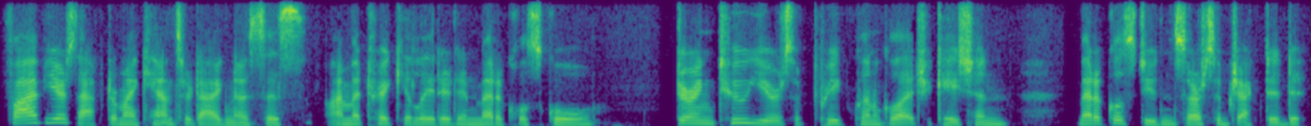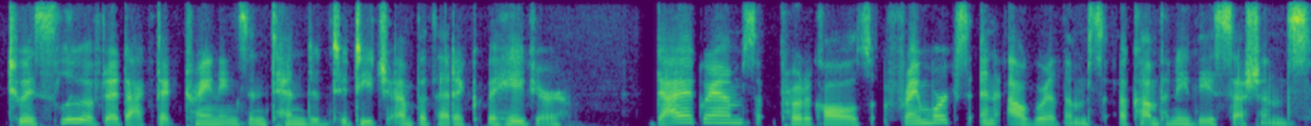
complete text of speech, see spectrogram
Five years after my cancer diagnosis, I matriculated in medical school. During two years of preclinical education, medical students are subjected to a slew of didactic trainings intended to teach empathetic behavior. Diagrams, protocols, frameworks, and algorithms accompany these sessions.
